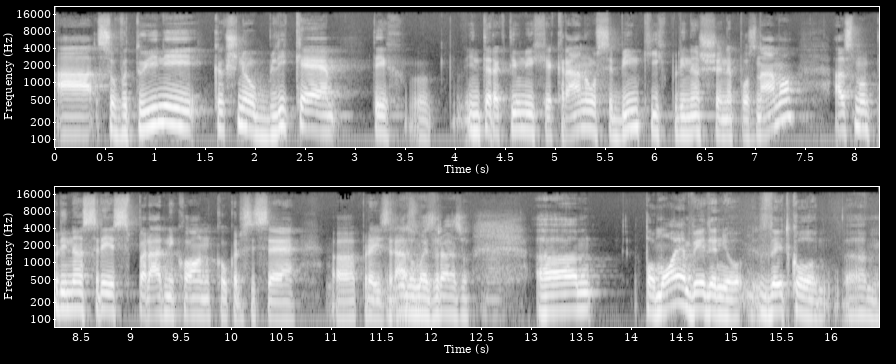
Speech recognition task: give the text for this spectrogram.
ali so v tujini kakšne oblike teh uh, interaktivnih ekranov, vsebin, ki jih pri nas še ne poznamo, ali smo pri nas res paradni kon, kot si se uh, prej izrazil? Zelo izrazil. Um, po mojem vedenju, zdaj tako. Um,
